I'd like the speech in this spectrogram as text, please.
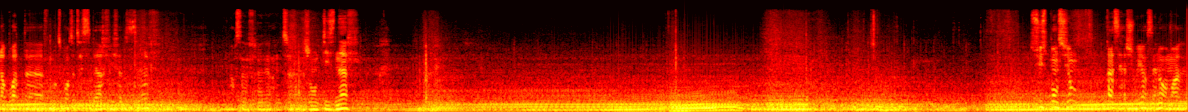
لا بواط في مود سبور تحس بها خفيفه بزاف خصنا نفراني واحد جون 19 سسبونسيون قاصحه شويه سي نورمال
